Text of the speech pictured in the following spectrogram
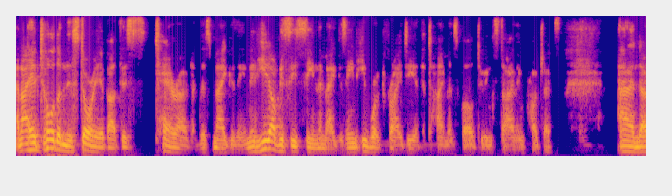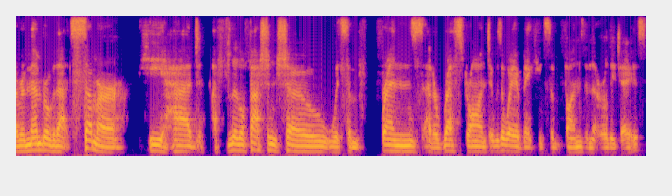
And I had told him this story about this tear out of this magazine. And he'd obviously seen the magazine. He worked for ID at the time as well, doing styling projects. And I remember that summer, he had a little fashion show with some friends at a restaurant. It was a way of making some funds in the early days.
